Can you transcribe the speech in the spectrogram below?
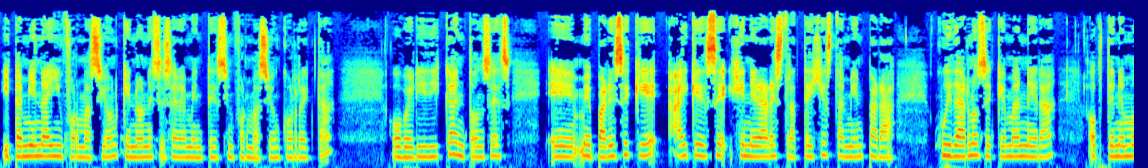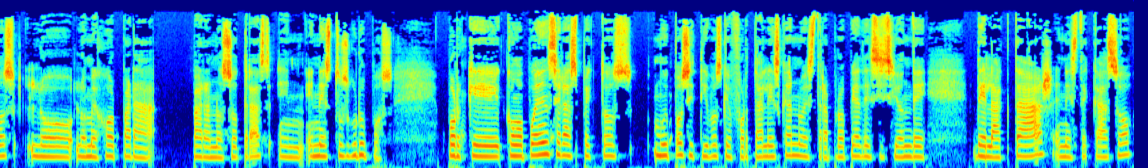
y también hay información que no necesariamente es información correcta o verídica. Entonces, eh, me parece que hay que generar estrategias también para cuidarnos de qué manera obtenemos lo, lo mejor para para nosotras en, estos grupos, porque como pueden ser aspectos muy positivos que fortalezcan nuestra propia decisión de, de, lactar, en este caso,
